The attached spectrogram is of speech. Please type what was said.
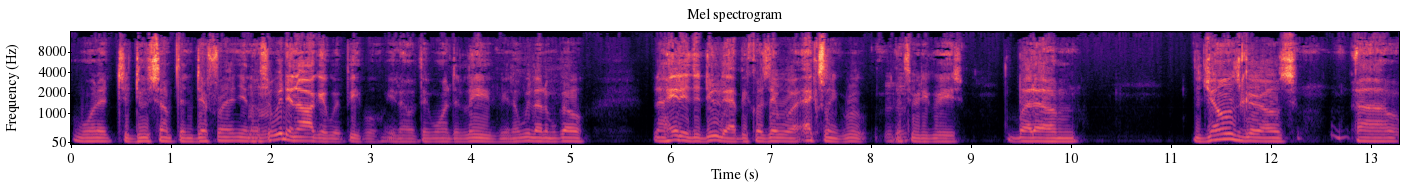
wanted to do something different, you know. So we didn't argue with people, you know, if they wanted to leave, you know, we let them go. And I hated to do that because they were an excellent group, the three degrees. But um the Jones girls, uh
